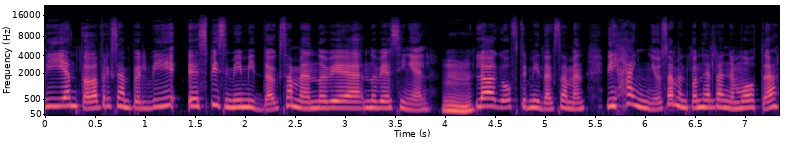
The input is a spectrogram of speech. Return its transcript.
vi jenter, da, for eksempel, vi uh, spiser mye middag sammen når vi er, når vi er single. Mm. Lager ofte middag sammen. Vi henger jo sammen på en helt annen måte.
